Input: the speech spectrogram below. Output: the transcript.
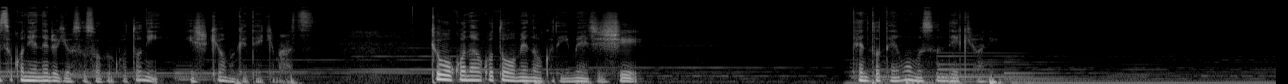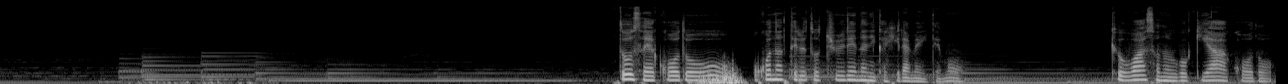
そこにエネルギーを注ぐことに意識を向けていきます。今日行うことを目の奥でイメージし点と点を結んでいくように動作や行動を行っている途中で何かひらめいても今日はその動きや行動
